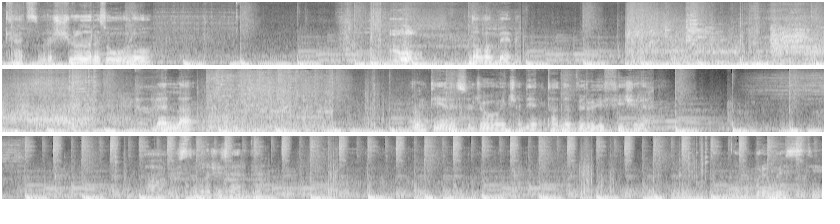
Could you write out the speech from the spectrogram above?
cazzo, ora è scivolato da solo. No, vabbè. Bella. Pronti, adesso il gioco comincia a diventare davvero difficile. Ah, questo però ci serve. Pure questi.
